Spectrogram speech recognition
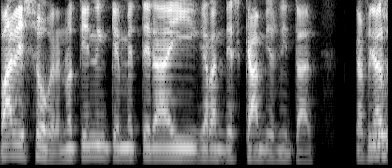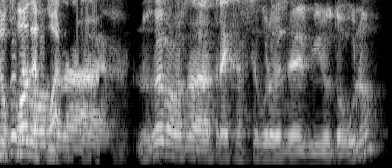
va de sobra. No tienen que meter ahí grandes cambios ni tal. Que al final es un juego de jugar. dar- nosotros vamos a dar tryhard seguro desde el minuto uno.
